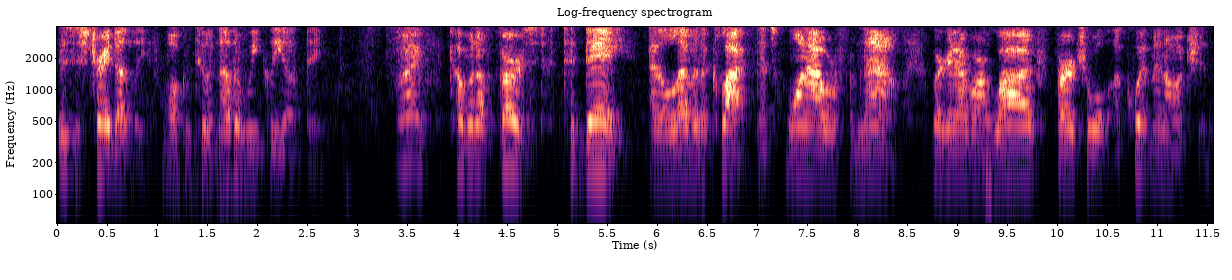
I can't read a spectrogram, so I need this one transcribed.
This is Trey Dudley. Welcome to another weekly update. All right, coming up first today at 11 o'clock. That's one hour from now. We're gonna have our live virtual equipment auction.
